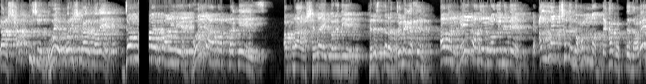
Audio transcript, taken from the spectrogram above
তার সবকিছু ধুয়ে পরিষ্কার করে জমের পানিতে ধুয়ে আবার তাকে আপনার সেলাই করে দিয়ে ফেরেস্তারা চলে গেছেন। আমার মেয়েরাজের রজনীতে আল্লাহর সাথে মোহাম্মদ দেখা করতে যাবে।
